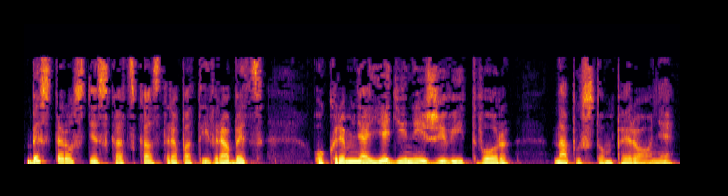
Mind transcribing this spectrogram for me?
bezstarostne skackal strapatý vrabec, okrem mňa jediný živý tvor na pustom peróne.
